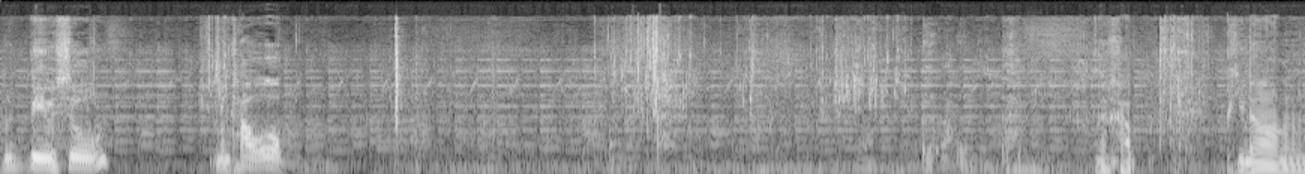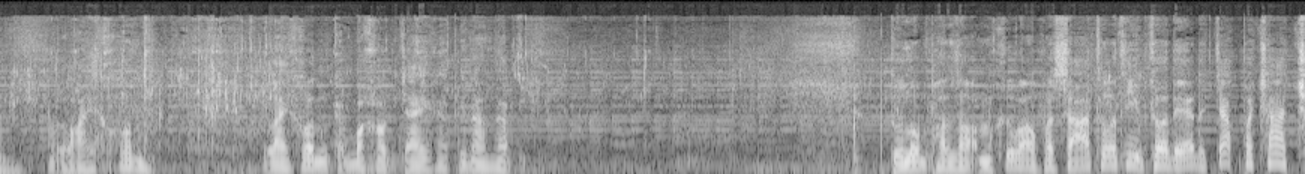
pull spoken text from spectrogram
มันปิวสูง มันเท่าอบนะครับ พี่น้องหลายคน หลายคนกับว่าเข้าใจครับ พี่น้องครับตุลมพันเลาะมันคือว่าภาษาทั่วทีบทั่วแดนจักประชาโช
